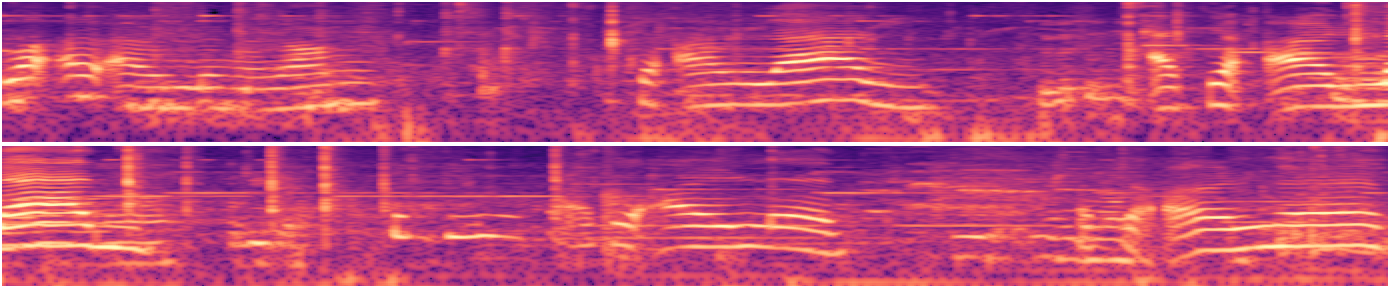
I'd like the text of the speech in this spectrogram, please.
وأعلم يوم تعلم Sa island. Tugutin niya. At sa island. Ah, Kabigan. At sa island. At sa island.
